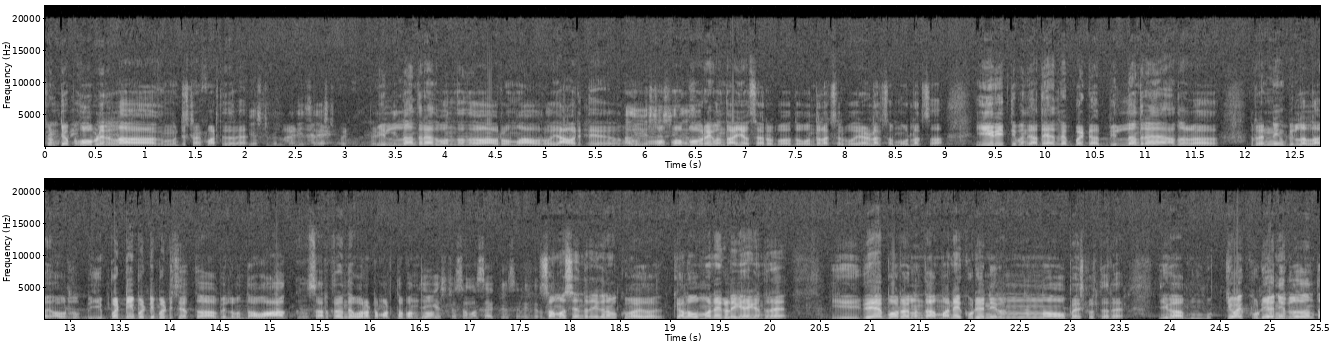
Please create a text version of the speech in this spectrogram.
ಶುಂಠಿಯಪ್ಪ ಹೋಬಳಿಲೆಲ್ಲ ಡಿಸ್ಕನೆಕ್ಟ್ ಮಾಡ್ತಿದ್ದಾರೆ. ಎಷ್ಟು ಬಿಲ್ ಬಂದಿದೆ ಸರ್? ಎಷ್ಟು ಬಿಲ್ ಅಂದರೆ ಅದು ಒಂದೊಂದು ಅವರು ಅವರು ಯಾವ ರೀತಿ ಒಬ್ಬ- ಒಬ್ಬೊಬ್ಬರಿಗೆ ಒಂದು ಐವತ್ತು ಸಾವಿರ ಇರ್ಬೋದು ಒಂದು ಲಕ್ಷ ಇರ್ಬೋದು ಎರಡು ಲಕ್ಷ ಮೂರು ಲಕ್ಷ ಈ ರೀತಿ ಬಂದಿದೆ. ಅದೇ ಹೇಳಿದ್ರೆ ಬಡ್ಡಿ ಬಿಲ್ ಅಂದರೆ ಅದು ರನ್ನಿಂಗ್ ಬಿಲ್ ಅಲ್ಲ. ಅವ್ರದ್ದು ಈ ಬಡ್ಡಿ ಬಡ್ಡಿ ಬಡ್ಡಿ ಸೇರ್ತಾ ಬಿಲ್ ಬಂದು ನಾವು ಆ ಸರ್ಕಾರದಿಂದ ಹೋರಾಟ ಮಾಡ್ತಾ ಬಂದು ಎಷ್ಟು ಸಮಸ್ಯೆ ಆಗ್ತಿದೆ ಸರ್ ಇದರ ಸಮಸ್ಯೆ ಅಂದರೆ ಈಗ ನಮ್ಗೆ ಕೆಲವು ಮನೆಗಳಿಗೆ ಹೇಗೆಂದರೆ ಈ ಇದೇ ಬೋರ್ವೆಲ್ಲಿಂದ ಮನೆ ಕುಡಿಯೋ ನೀರನ್ನು ಉಪಯೋಗಿಸ್ಕೊಳ್ತಾರೆ. ಈಗ ಮುಖ್ಯವಾಗಿ ಕುಡಿಯೋ ನೀರು ಅಂತ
